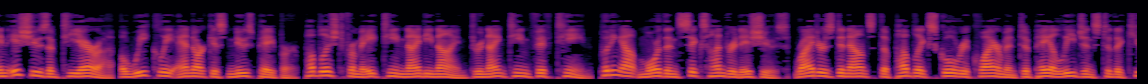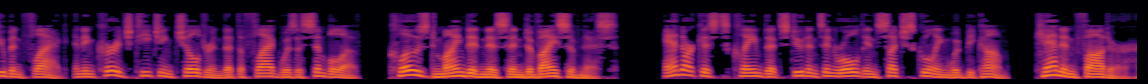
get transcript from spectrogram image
In issues of Tierra, a weekly anarchist newspaper published from 1899 through 1915, putting out more than 600 issues, writers denounced the public school requirement to pay allegiance to the Cuban flag, and encouraged teaching children that the flag was a symbol of closed-mindedness and divisiveness. Anarchists claimed that students enrolled in such schooling would become cannon fodder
